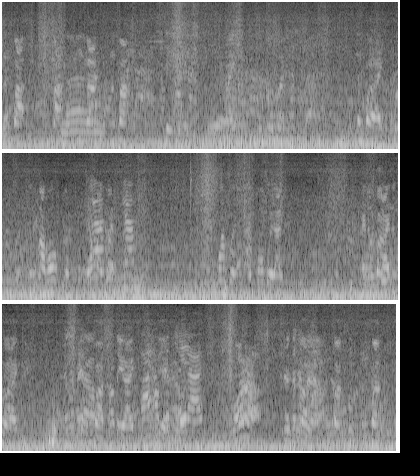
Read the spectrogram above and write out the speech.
两百。两百，两百，两百，来，两百来，两百块，两百块，关柜，关柜来，来两百来，两百来，来两百，三地来，三地来，哇，两百，两百，两百，两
